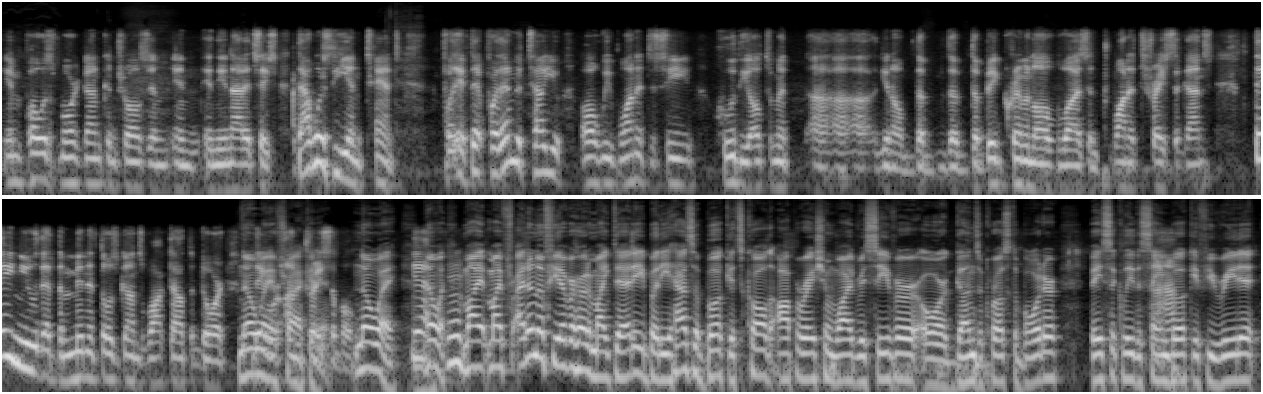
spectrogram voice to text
impose more gun controls in, in, in the United States. That was the intent. For, if they, for them to tell you, oh, we wanted to see who the ultimate, uh, uh, you know, the, the the big criminal was and wanted to trace the guns. They knew that the minute those guns walked out the door, No they way were of tracking untraceable. it. No way. Yeah. No way. My my fr- I don't know if you ever heard of Mike Detty, but he has a book. It's called Operation Wide Receiver or Guns Across the Border. Basically the same Uh-huh. book if you read it.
